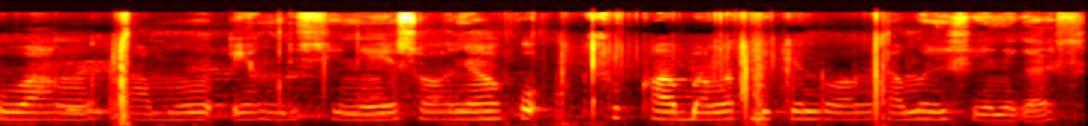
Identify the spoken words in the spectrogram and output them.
ruang tamu yang di sini. Soalnya aku suka banget bikin ruang tamu di sini guys.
